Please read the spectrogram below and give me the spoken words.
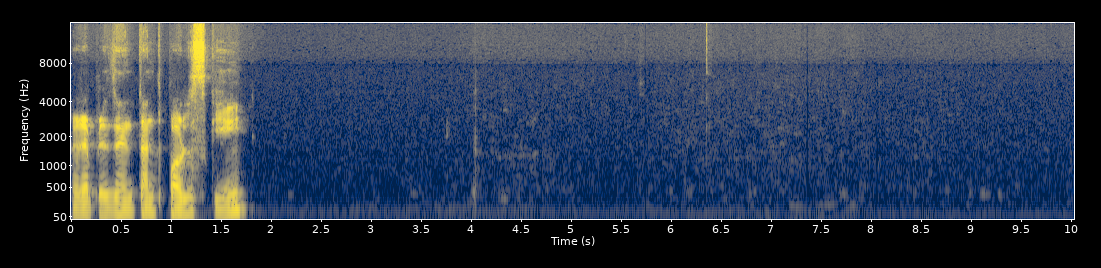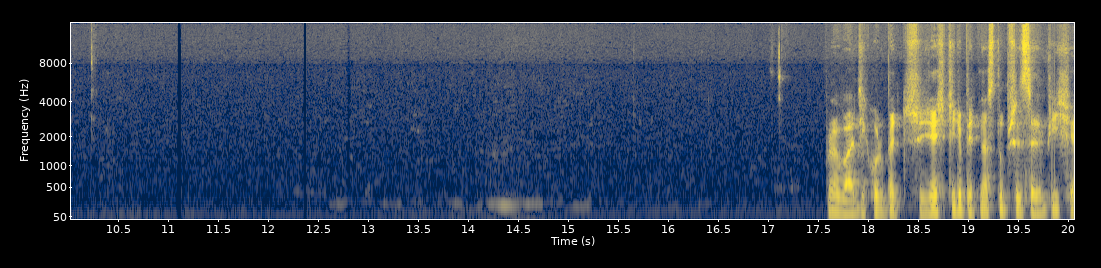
Reprezentant Polski. Prowadzi Hubert 30 do 15 przy serwisie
